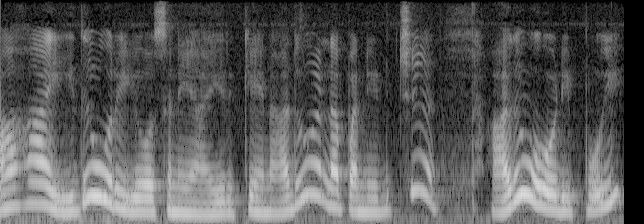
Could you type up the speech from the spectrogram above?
ஆஹா இது ஒரு யோசனையாக இருக்கேன்னு அதுவும் என்ன பண்ணிடுச்சு அது ஓடி போய்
